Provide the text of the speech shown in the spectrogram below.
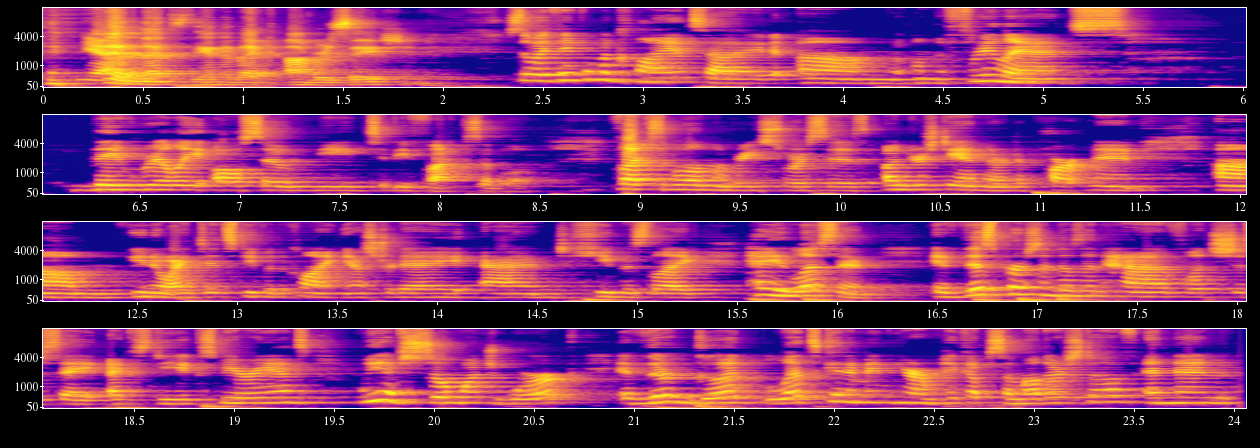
Yeah. and that's the end of that conversation. So I think on the client side, um, on the freelance, they really also need to be flexible. Flexible in the resources, understand their department. Um, you know, I did speak with a client yesterday, and he was like, "Hey, listen, if this person doesn't have, let's just say, XD experience, we have so much work. If they're good, let's get them in here and pick up some other stuff, and then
